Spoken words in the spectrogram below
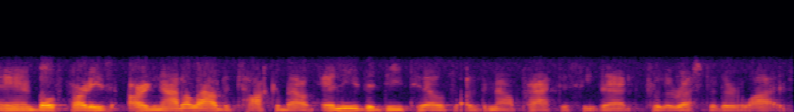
and both parties are not allowed to talk about any of the details of the malpractice event for the rest of their lives.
